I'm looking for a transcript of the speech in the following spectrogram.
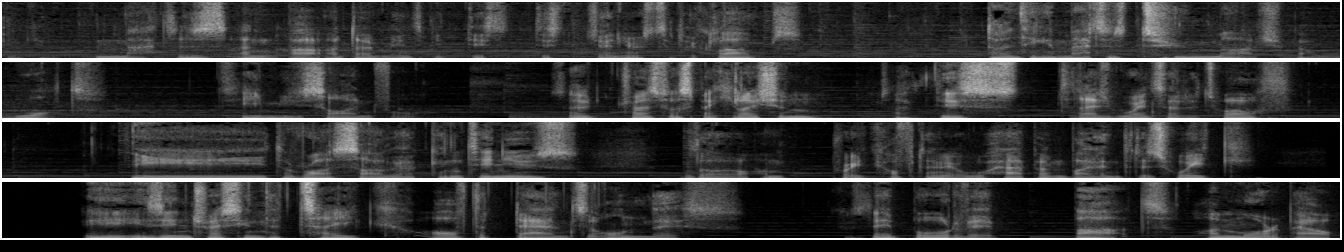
think it matters, and I, I don't mean to be dis- disingenuous to the clubs I don't think it matters too much about what team you sign for. So transfer speculation. So this today's Wednesday the twelfth. The the Rice saga continues, although I'm pretty confident it will happen by the end of this week. It is interesting the take of the dance on this because they're bored of it. But I'm more about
